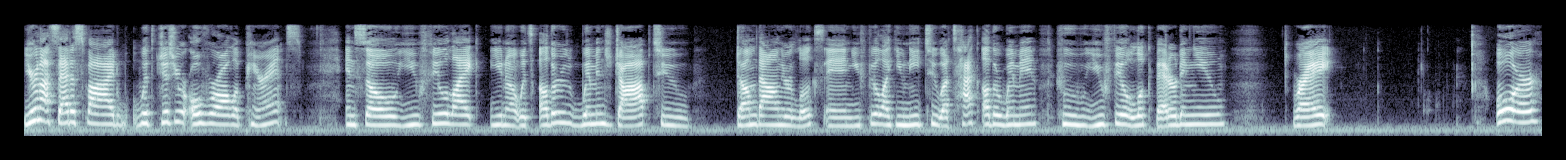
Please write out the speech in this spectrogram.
you're not satisfied with just your overall appearance and so you feel like, you know, it's other women's job to dumb down your looks and you feel like you need to attack other women who you feel look better than you, right? Or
